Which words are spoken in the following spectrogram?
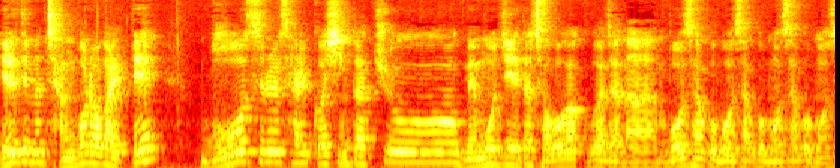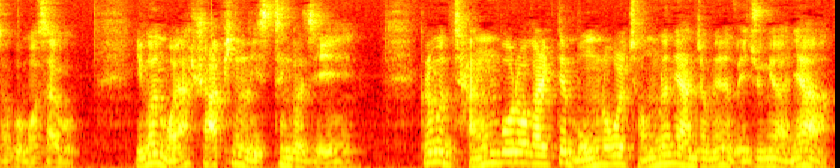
예를 들면 장 보러 갈 때 무엇을 살 것인가 쭉 메모지에다 적어 갖고 가잖아. 뭐 사고 뭐 사고 뭐 사고 뭐 사고 뭐 사고. 이건 뭐야? 쇼핑 리스트인 거지. 그러면 장 보러 갈 때 목록을 적느냐 안 적느냐 왜 중요하냐?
